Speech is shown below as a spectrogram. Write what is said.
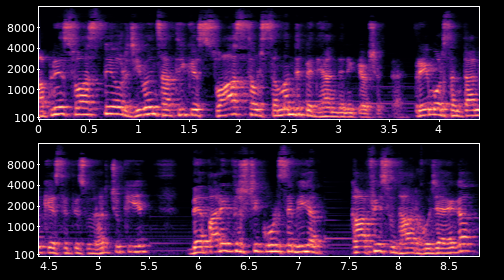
अपने स्वास्थ्य और जीवन साथी के स्वास्थ्य और संबंध पे ध्यान देने की आवश्यकता है। प्रेम और संतान की स्थिति सुधर चुकी है। व्यापारिक दृष्टिकोण से भी अब काफ़ी सुधार हो जाएगा।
